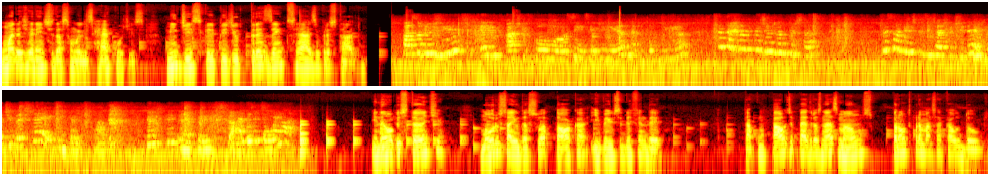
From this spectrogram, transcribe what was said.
Uma das gerentes da São Willis Records me disse que ele pediu 300 reais emprestado. Passando os dias, ele acho que ficou assim, sem dinheiro, né? Com pouco dinheiro. Ele me pediu dinheiro emprestado. Você sabe aqueles 300 reais que eu te dei, que eu te emprestei? Emprestado? Emprestado? E não obstante, Mouro saiu da sua toca e veio se defender. Tá com paus e pedras nas mãos, pronto para massacrar o Doug.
